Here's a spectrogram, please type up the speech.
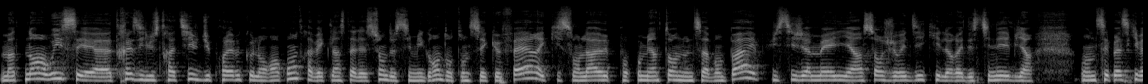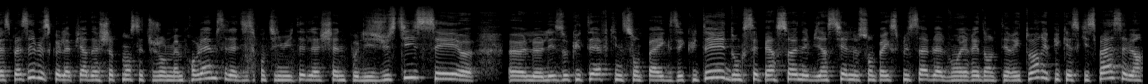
Maintenant, oui, c'est très illustratif du problème que l'on rencontre avec l'installation de ces migrants dont on ne sait que faire et qui sont là pour combien de temps, nous ne savons pas. Et puis si jamais il y a un sort juridique qui leur est destiné, eh bien, on ne sait pas ce qui va se passer parce que la pierre d'achoppement, c'est toujours le même problème, c'est la discontinuité de la chaîne police-justice, c'est les OQTF qui ne sont pas exécutés. Donc c'est personnes, eh bien, si elles ne sont pas expulsables, elles vont errer dans le territoire. Et puis, qu'est-ce qui se passe? Eh bien,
